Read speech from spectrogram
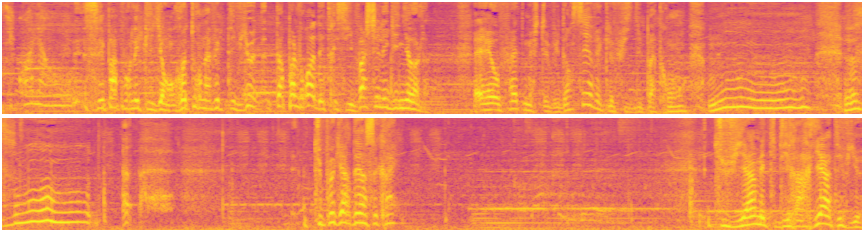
C'est quoi là-haut c'est pas pour les clients. Retourne avec tes vieux. T'as pas le droit d'être ici. Va chez les guignols. Eh, au fait, mais je t'ai vu danser avec le fils du patron. Mmh. Tu peux garder un secret Tu viens, mais tu diras rien à tes vieux.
